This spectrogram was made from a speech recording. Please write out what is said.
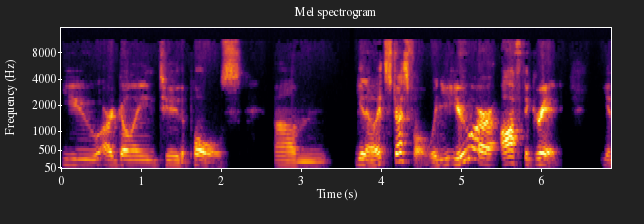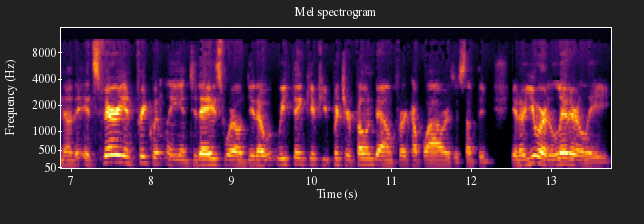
you are going to the poles um, you know it's stressful. When you, you are off the grid you know it's very infrequently in today's world you know we think if you put your phone down for a couple hours or something you know you are literally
